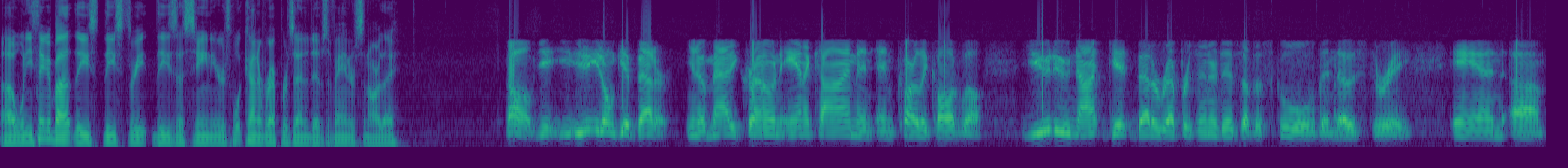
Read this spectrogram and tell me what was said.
Uh, when you think about these these three these uh, seniors, what kind of representatives of Anderson are they? Oh, you, you don't get better. You know, Maddie Crone, Anna Kime, and, and Carly Caldwell. You do not get better representatives of the school than those three, and um,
